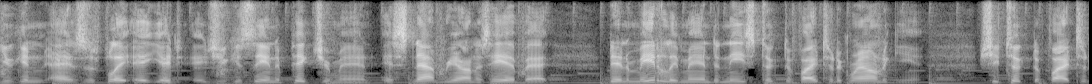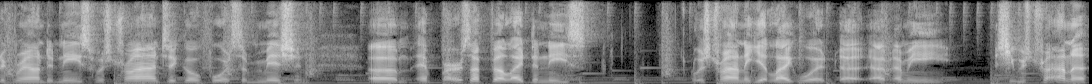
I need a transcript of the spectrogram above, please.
you can, as this play, as you can see in the picture, man, it snapped Brianna's head back. Then immediately, man, Denise took the fight to the ground again. She took the fight to the ground. Denise was trying to go for a submission. Um, at first, I felt like Denise was trying to get like what? Uh, I, I mean, she was trying to.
